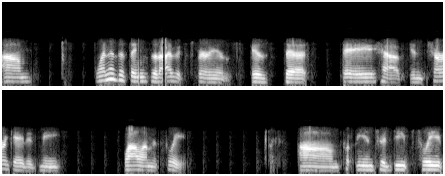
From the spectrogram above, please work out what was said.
Um, one of the things that I've experienced is that they have interrogated me while I'm asleep, um, put me into a deep sleep,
